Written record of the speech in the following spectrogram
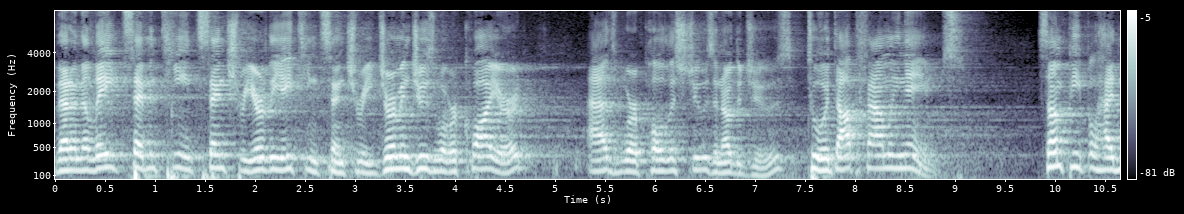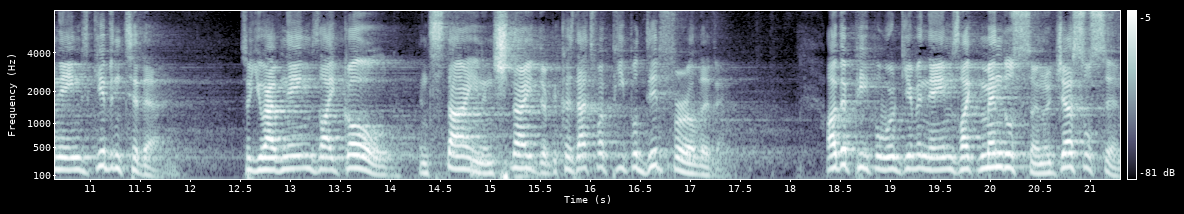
that in the late 17th century, early 18th century, German Jews were required, as were Polish Jews and other Jews, to adopt family names. Some people had names given to them. So you have names like Gold and Stein and Schneider because that's what people did for a living. Other people were given names like Mendelssohn or Jesselson,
